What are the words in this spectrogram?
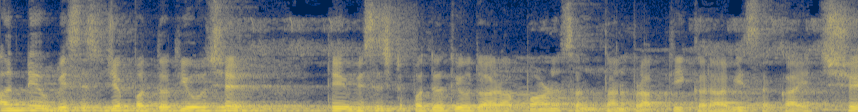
અન્ય વિશિષ્ટ જે પદ્ધતિઓ છે, તે વિશિષ્ટ પદ્ધતિઓ દ્વારા પણ સંતાન પ્રાપ્તિ કરાવી શકાય છે.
